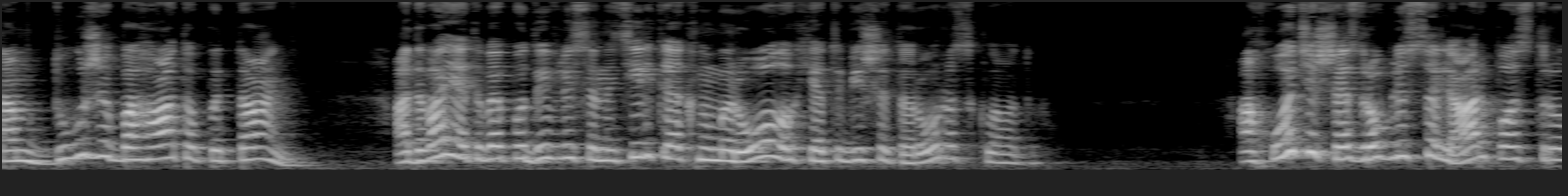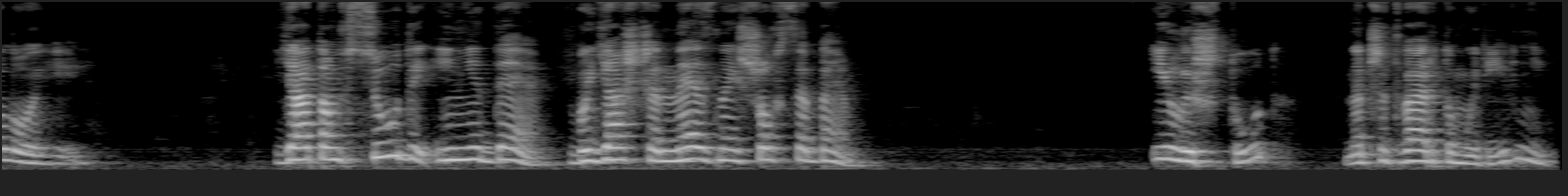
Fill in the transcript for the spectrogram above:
там дуже багато питань. А давай я тебе подивлюся не тільки як нумеролог, я тобі ще таро розкладу. А хочеш, ще зроблю соляр по астрології. Я там всюди і ніде, бо я ще не знайшов себе. І лиш тут, на четвертому рівні,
